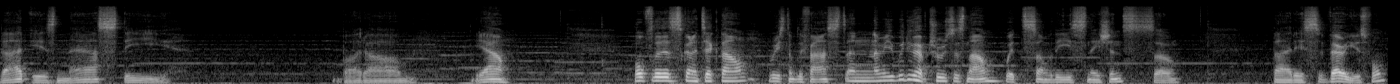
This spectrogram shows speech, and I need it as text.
That is nasty but um, yeah. Hopefully this is going to tick down reasonably fast. And I mean, we do have truces now with some of these nations, so that is very useful.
